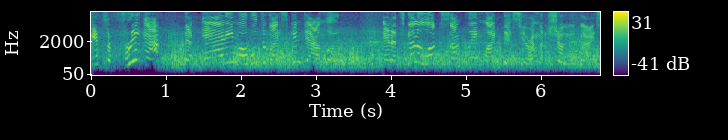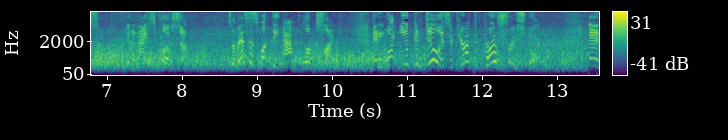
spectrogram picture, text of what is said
It's a free app that any mobile device can download. And it's gonna look something like this. Here, I'm gonna show you guys. Get a nice close up. So this is what the app looks like. And what you can do is if you're at the grocery store and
